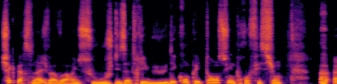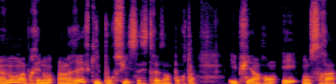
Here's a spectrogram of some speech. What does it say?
chaque personnage va avoir une souche, des attributs, des compétences, une profession, un nom, un prénom, un rêve qu'il poursuit, ça c'est très important, et puis un rang, et on sera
